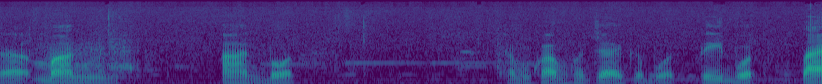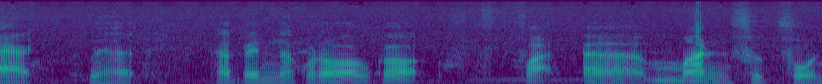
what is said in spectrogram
นะหมันอ่านบททำความเข้าใจกับบทตีบทแตกนะฮะถ้าเป็นนักร้องก็ฝะอ่าหมันฝึกฝน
